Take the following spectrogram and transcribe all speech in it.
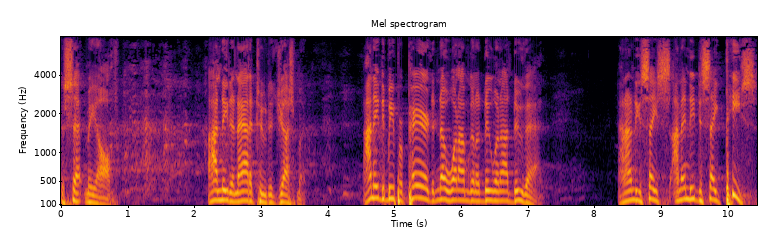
to set me off. I need an attitude adjustment. I need to be prepared to know what I'm going to do when I do that. And I need to say, I need to say peace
